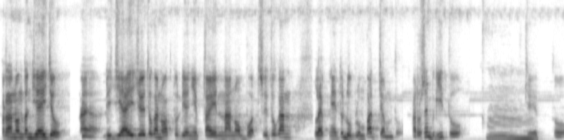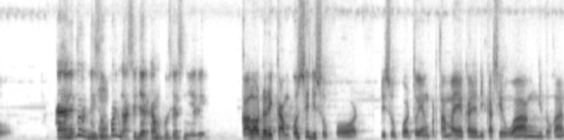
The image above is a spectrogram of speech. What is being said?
pernah nonton G.I. Joe? Nah, di G.I. Joe itu kan waktu dia nyiptain nanobots itu kan labnya itu 24 jam tuh. Harusnya begitu. Hmm. Gitu. Kalian itu disupport nggak sih dari kampusnya sendiri? Kalau dari kampus sih disupport. Disupport tuh yang pertama ya kayak dikasih ruang gitu kan.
